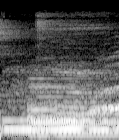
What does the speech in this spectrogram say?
smile.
